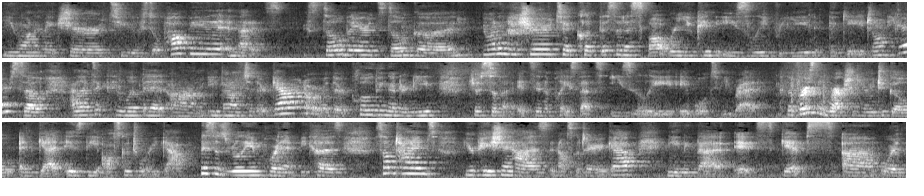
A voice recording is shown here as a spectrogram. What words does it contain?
you wanna make sure to still palpate it and that it's still there, it's still good. You wanna make sure to clip this in a spot where you can easily read the gauge on here. So I like to clip it um, either onto their gown or their clothing underneath, just so that it's in a place that's easily able to be read. The first thing we're actually going to go and get is the auscultatory gap. This is really important because sometimes your patient has an auscultatory gap, meaning that it skips um, or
